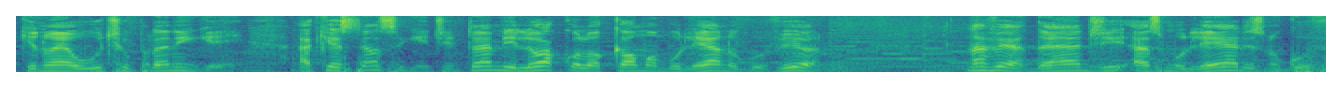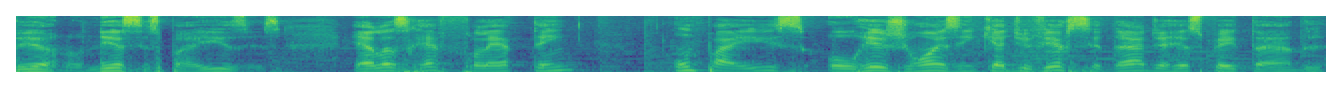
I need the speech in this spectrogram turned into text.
que não é útil para ninguém. A questão é a seguinte: então é melhor colocar uma mulher no governo? Na verdade, as mulheres no governo, nesses países, elas refletem um país ou regiões em que a diversidade é respeitada,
